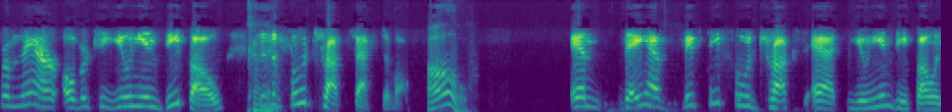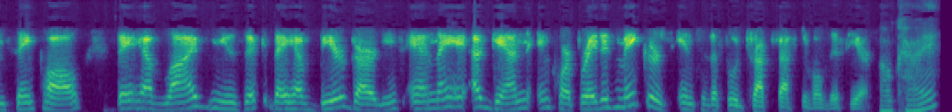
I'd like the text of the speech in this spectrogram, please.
from there over to Union Depot to the Food Truck Festival. Oh, And they have 50 food trucks at Union Depot in St. Paul. They have live music. They have beer gardens and they again incorporated makers into the food truck festival this year. okay.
